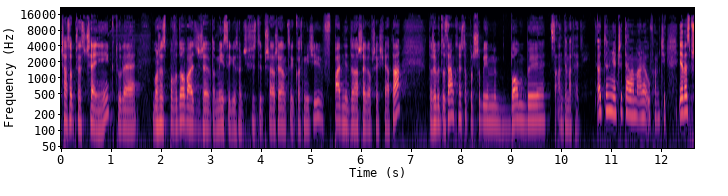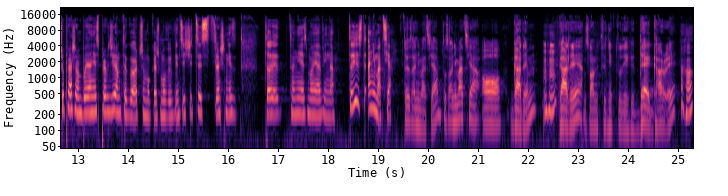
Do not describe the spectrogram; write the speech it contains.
czasoprzestrzeni, które może spowodować, że to miejsce, gdzie są ci wszyscy przerażający kosmici, wpadnie do naszego wszechświata, to żeby to zamknąć, to potrzebujemy bomby z antymaterii. O tym nie czytałam, ale ufam ci. Ja was przepraszam, bo ja nie sprawdziłam tego, o czym Łukasz mówił, więc jeśli to jest strasznie... To, to nie jest moja wina. To jest animacja. To jest animacja. To jest animacja o Garym. Mhm. Gary, zwany przez niektórych The Gary, Aha.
